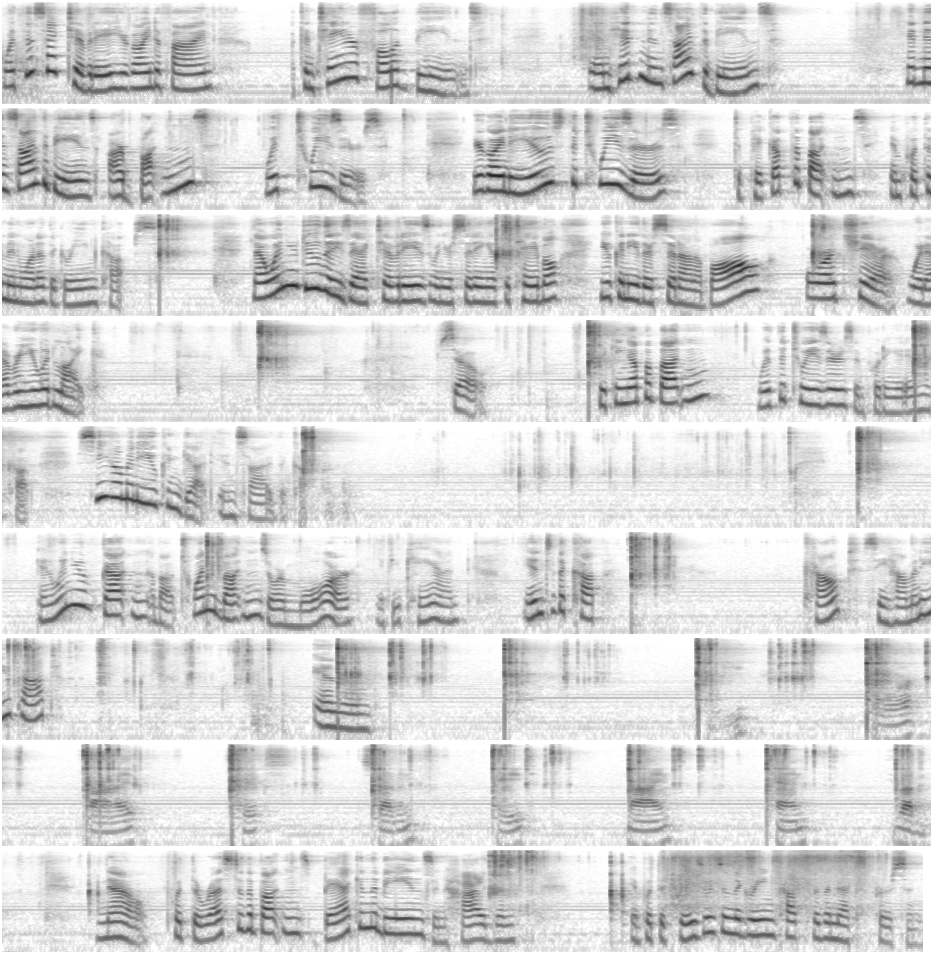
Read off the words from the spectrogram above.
With this activity, you're going to find a container full of beans. And hidden inside the beans, hidden inside the beans are buttons with tweezers. You're going to use the tweezers to pick up the buttons and put them in one of the green cups. Now when you do these activities, when you're sitting at the table, you can either sit on a ball or a chair, whatever you would like. So, picking up a button with the tweezers and putting it in the cup. See how many you can get inside the cup. And when you've gotten about 20 buttons or more, if you can, into the cup, count, see how many you got, and then four, five, six, seven, eight, nine, ten, eleven. Now, put the rest of the buttons back in the beans and hide them. And put the tweezers in the green cup for the next person.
